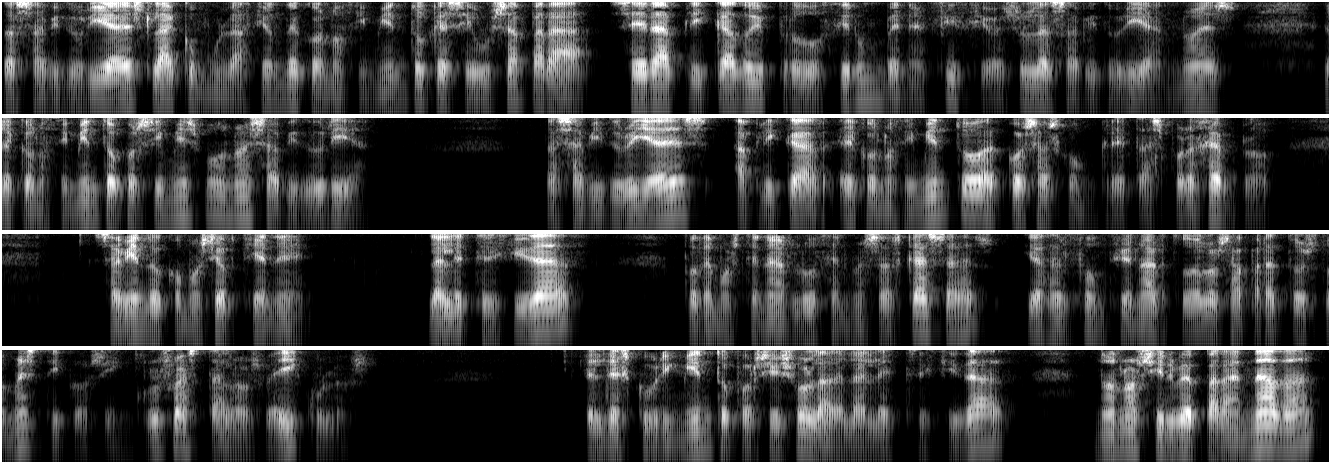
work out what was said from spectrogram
La sabiduría es la acumulación de conocimiento que se usa para ser aplicado y producir un beneficio. Eso es la sabiduría. No es el conocimiento por sí mismo, no es sabiduría. La sabiduría es aplicar el conocimiento a cosas concretas. Por ejemplo, sabiendo cómo se obtiene la electricidad, podemos tener luz en nuestras casas y hacer funcionar todos los aparatos domésticos, incluso hasta los vehículos. El descubrimiento por sí sola de la electricidad no nos sirve para nada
